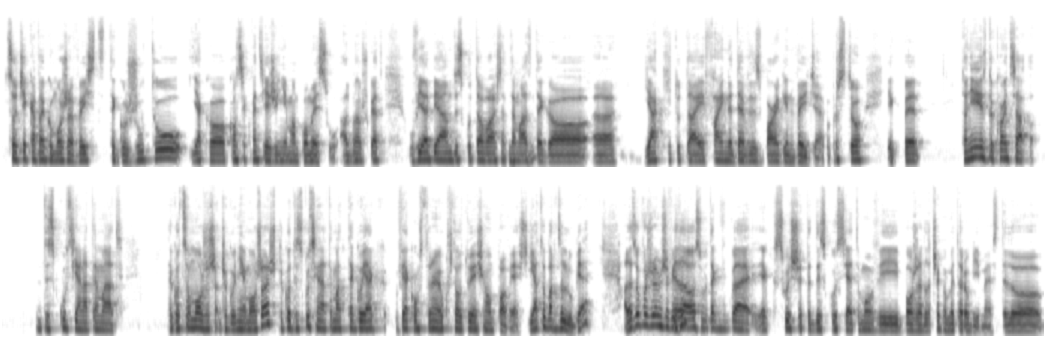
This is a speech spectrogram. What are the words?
co ciekawego może wyjść z tego rzutu jako konsekwencja, jeżeli nie mam pomysłu. Albo na przykład uwielbiam dyskutować na temat mhm. tego, e, jaki tutaj fajny Devil's Bargain wyjdzie. Po prostu jakby to nie jest do końca dyskusja na temat tego, co możesz, a czego nie możesz, tylko dyskusja na temat tego, jak, w jaką stronę kształtuje się opowieść. Ja to bardzo lubię, ale zauważyłem, że wiele mhm. osób tak w ogóle, jak słyszy te dyskusje, to mówi, Boże, dlaczego my to robimy? W stylu,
